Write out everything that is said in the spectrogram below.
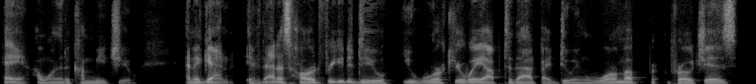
Hey, I wanted to come meet you. And again, if that is hard for you to do, you work your way up to that by doing warm up approaches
